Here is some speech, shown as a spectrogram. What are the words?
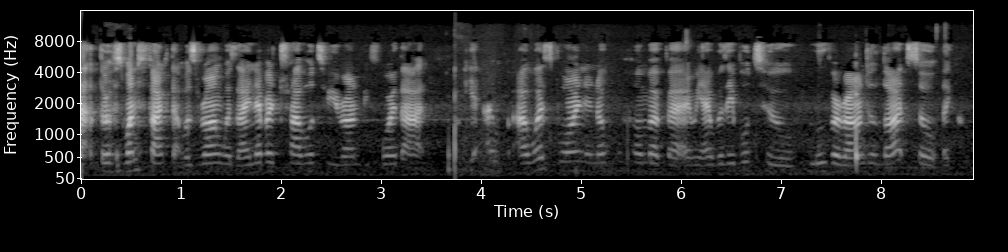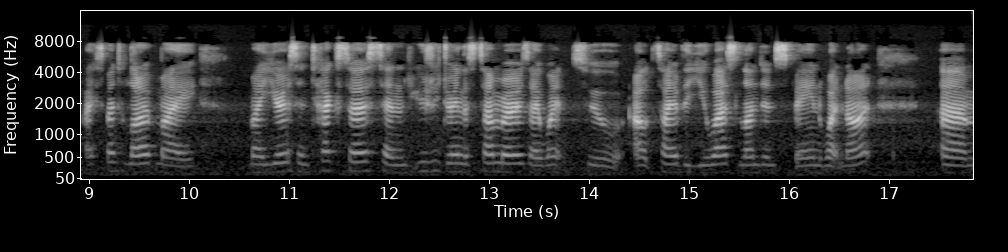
that there was one fact that was wrong was I never traveled to Iran before that. Yeah, I, I was born in Oklahoma, but I mean, I was able to move around a lot. So like, I spent a lot of my my years in Texas, and usually during the summers, I went to outside of the U.S., London, Spain, whatnot. Um,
